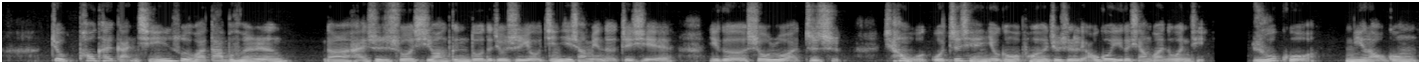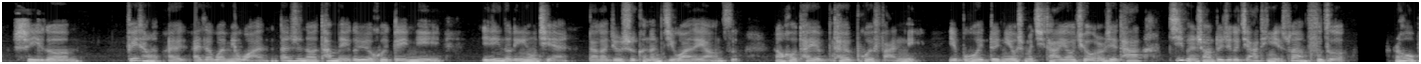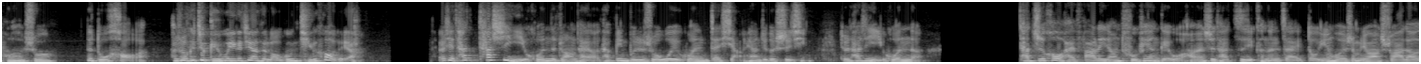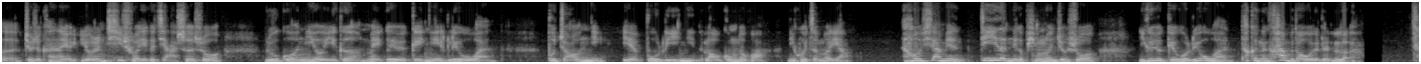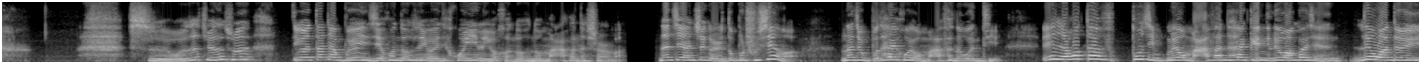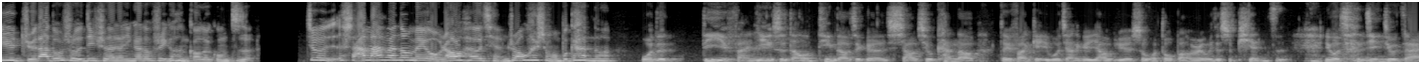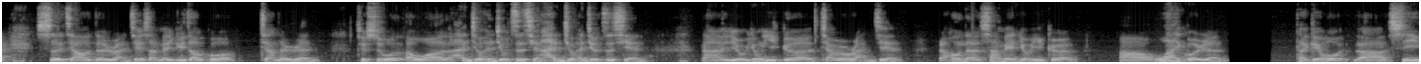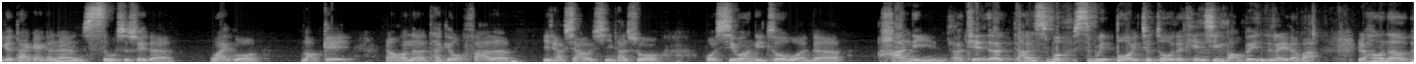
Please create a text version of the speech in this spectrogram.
就抛开感情因素的话，大部分人当然还是说希望更多的就是有经济上面的这些一个收入啊支持。像我，我之前有跟我朋友就是聊过一个相关的问题，如果你老公是一个非常爱爱在外面玩，但是呢，他每个月会给你一定的零用钱，大概就是可能几万的样子，然后他也他也不会烦你，也不会对你有什么其他要求，而且他基本上对这个家庭也算负责。然后我朋友说：“那多好啊！”他说：“就给我一个这样的老公挺好的呀。”而且他他是已婚的状态哦，他并不是说未婚在想象这个事情，就是他是已婚的。他之后还发了一张图片给我，好像是他自己可能在抖音或者什么地方刷到的，就是看到有有人提出了一个假设说，如果你有一个每个月给你六万，不找你也不理你的老公的话，你会怎么样？然后下面第一的那个评论就说，一个月给我六万，他可能看不到我的人了。是，我是觉得说，因为大家不愿意结婚，都是因为婚姻里有很多很多麻烦的事儿嘛。那既然这个人都不出现了，那就不太会有麻烦的问题。诶，然后但不仅没有麻烦，他还给你六万块钱，六万对于绝大多数的地区来讲，应该都是一个很高的工资，就啥麻烦都没有，然后还有钱赚，为什么不干呢？我的第一反应是，当我听到这个小秀，看到对方给我这样的一个邀约的时候，我多半会认为这是骗子，因为我曾经就在社交的软件上面遇到过这样的人，就是我呃我很久很久之前，很久很久之前啊、有用一个交友软件，然后呢上面有一个啊、外国人，他给我啊、是一个大概可能四五十岁的外国老 gay，然后呢他给我发了一条消息，他说。我希望你做我的 honey，呃甜呃好像 sweet sweet boy，就做我的甜心宝贝之类的吧。然后呢，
